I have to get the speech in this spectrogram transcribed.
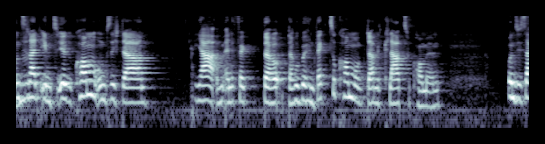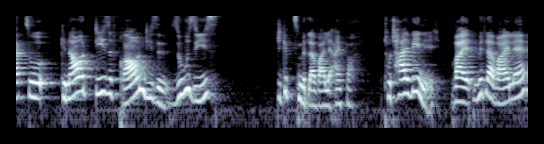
und sind halt eben zu ihr gekommen, um sich da, ja, im Endeffekt dar darüber hinwegzukommen und damit klarzukommen. Und sie sagt so, genau diese Frauen, diese Susis, die gibt es mittlerweile einfach total wenig. Weil mittlerweile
